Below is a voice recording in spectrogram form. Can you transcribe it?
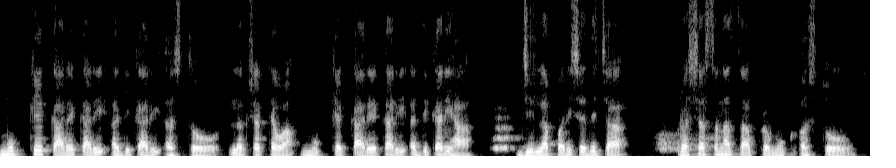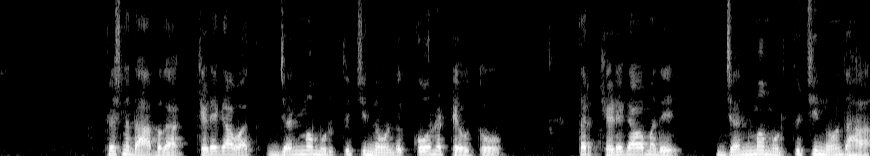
मुख्य कार्यकारी अधिकारी असतो. लक्षात ठेवा मुख्य कार्यकारी अधिकारी हा जिल्हा परिषदेच्या प्रशासनाचा प्रमुख असतो. प्रश्न दहा बघा खेडेगावात जन्म मृत्यूची नोंद कोण ठेवतो? तर खेडेगावामध्ये जन्म मृत्यूची नोंद हा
